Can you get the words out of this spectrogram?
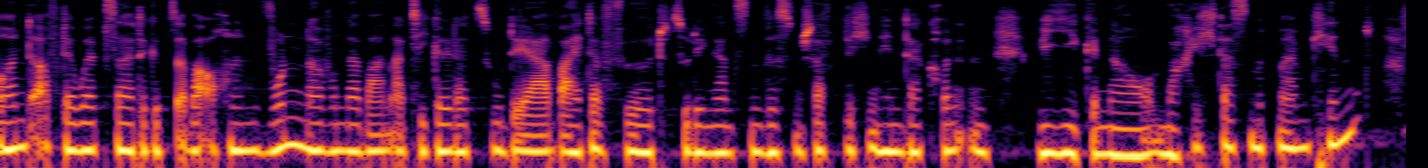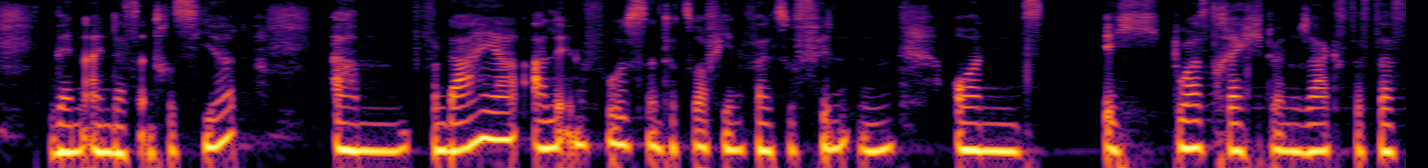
Und auf der Webseite gibt's aber auch einen wunder, wunderbaren Artikel dazu, der weiterführt zu den ganzen wissenschaftlichen Hintergründen. Wie genau mache ich das mit meinem Kind, wenn einen das interessiert? Ähm, von daher, alle Infos sind dazu auf jeden Fall zu finden. Und ich, du hast recht, wenn du sagst, dass das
